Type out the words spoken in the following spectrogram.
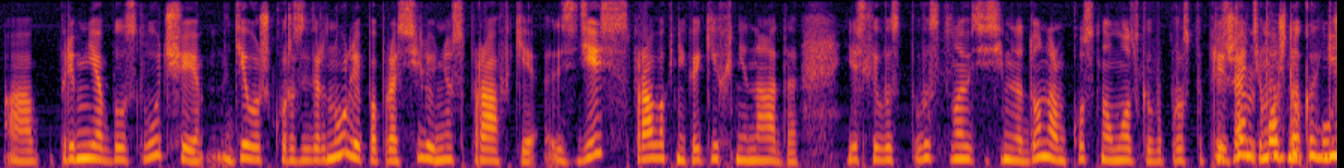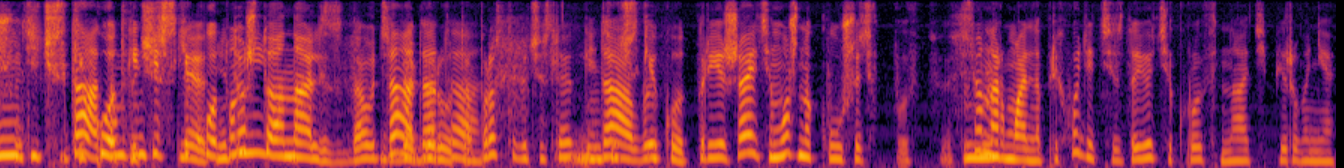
А, при мне был случай, девушку развернули, попросили у нее справки. Здесь справок никаких не надо. Если вы, вы становитесь именно донором костного мозга, вы просто приезжаете, там, можно там только кушать. генетический да, код генетический код. Не то, что анализ, да, у тебя да, берут, да, а просто вычисляют генетический да, вы код. приезжаете, можно кушать, все mm-hmm. нормально, приходите, сдаете кровь на типирование.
